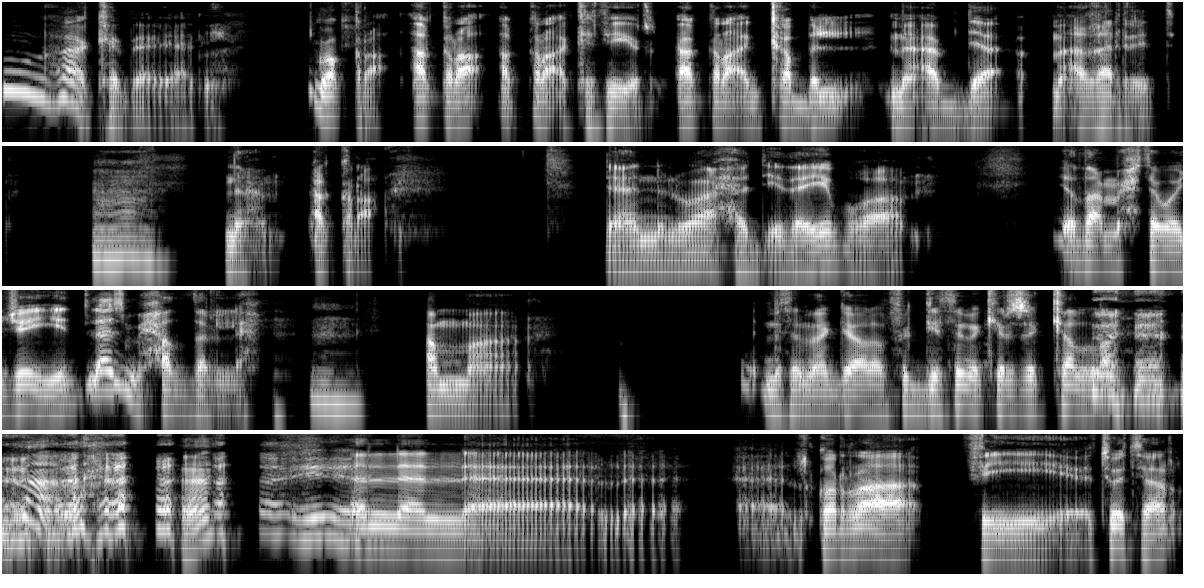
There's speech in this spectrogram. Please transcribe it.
وهكذا يعني وأقرأ أقرأ أقرأ كثير أقرأ قبل ما أبدأ ما أغرد آه. نعم أقرأ لأن الواحد إذا يبغى يضع محتوى جيد لازم يحضر له مم. أما مثل ما قالوا ثمك يرزقك الله ها؟ إيه. ال- ال- ال- القراء في تويتر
